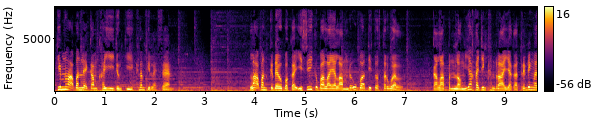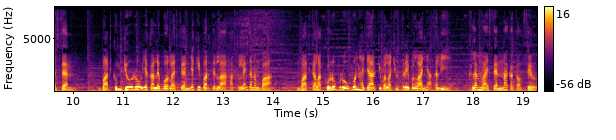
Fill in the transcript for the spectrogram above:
Kim la ban le kam khayi jong ki khlam ki license la ban kedeu bakai isi ke balaya lam de uba titos terwel kala penlong ya kajing khanra ya trading license bat kum juru ya ka labor license ya ki bar jela hak leng kanong ba. Bat kala kurup ru bun hajar ki bala chutre belanya kali klaim license na ka council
